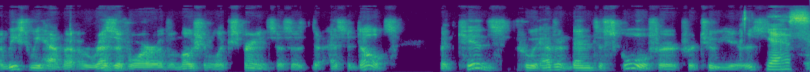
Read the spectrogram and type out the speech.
at least we have a, a reservoir of emotional experiences as, as adults but kids who haven't been to school for for two years yes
